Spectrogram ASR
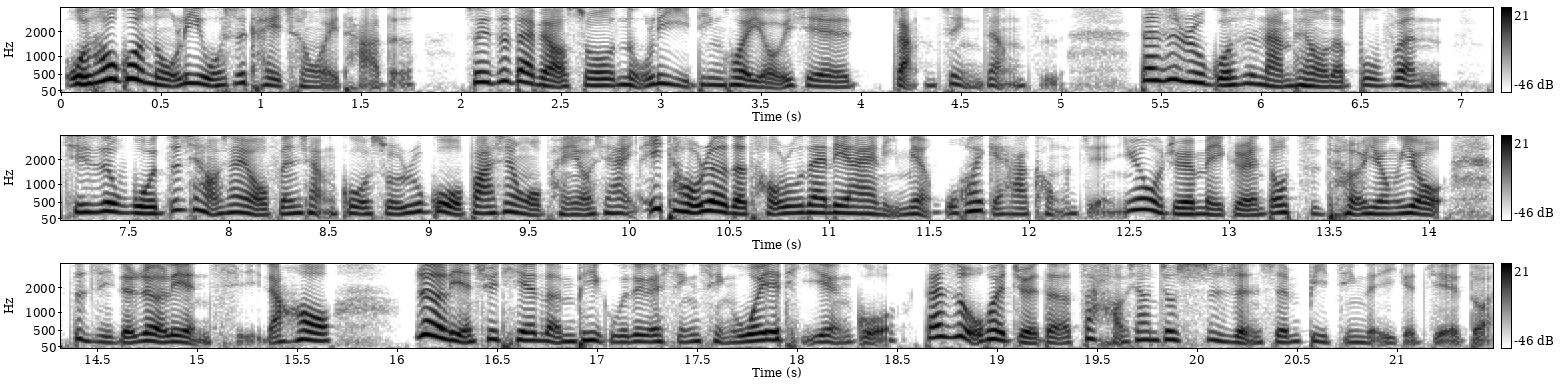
我透过努力，我是可以成为他的。所以这代表说努力一定会有一些长进这样子，但是如果是男朋友的部分，其实我之前好像有分享过说，如果我发现我朋友现在一头热的投入在恋爱里面，我会给他空间，因为我觉得每个人都值得拥有自己的热恋期，然后热脸去贴冷屁股这个心情我也体验过，但是我会觉得这好像就是人生必经的一个阶段。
